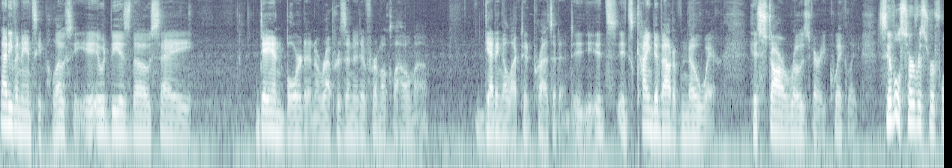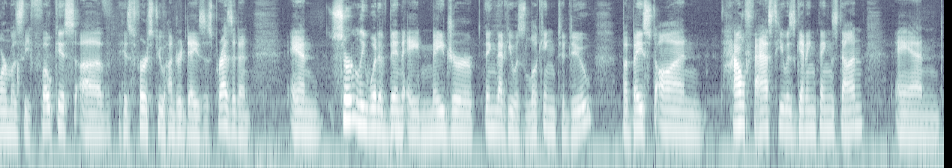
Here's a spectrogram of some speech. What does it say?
not even Nancy Pelosi, it would be as though, say, Dan Boren, a representative from Oklahoma, getting elected president. It's it's kind of out of nowhere. His star rose very quickly. Civil service reform was the focus of his first 200 days as president, and certainly would have been a major thing that he was looking to do. But based on how fast he was getting things done and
